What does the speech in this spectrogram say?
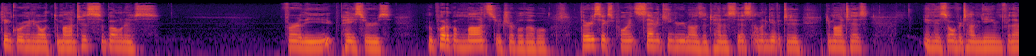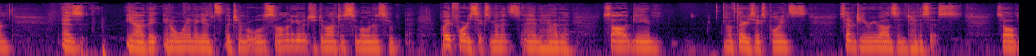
think we're gonna go with Domantas Sabonis for the Pacers who put up a monster triple double 36 points, 17 rebounds, and 10 assists. I'm going to give it to Domantas in this overtime game for them as yeah, they in a win against the Timberwolves. So I'm going to give it to Domantas Sabonis who played 46 minutes and had a solid game of 36 points, 17 rebounds and 10 assists. So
